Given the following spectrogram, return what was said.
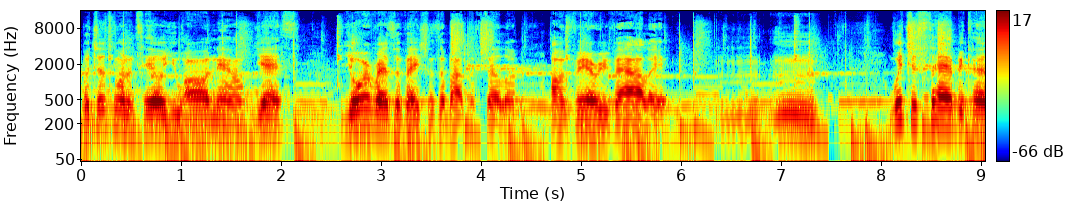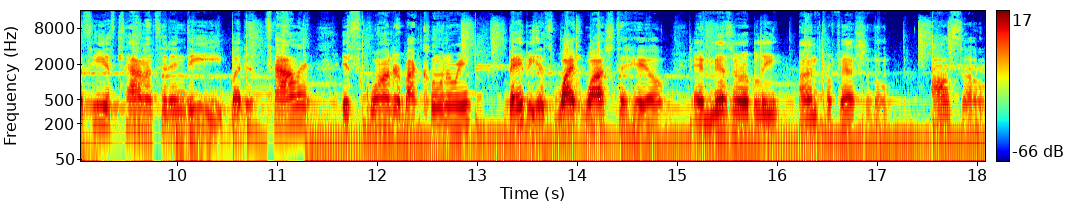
but just want to tell you all now yes, your reservations about the fella are very valid. Mm-mm. Which is sad because he is talented indeed, but his talent is squandered by coonery. Baby is whitewashed to hell and miserably unprofessional. Also,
